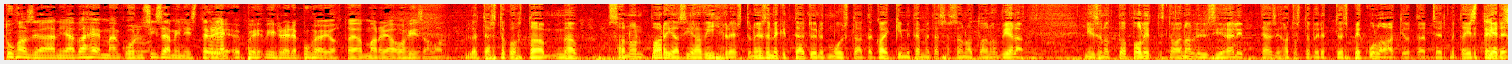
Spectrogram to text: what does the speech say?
tuhansia ääniä vähemmän kuin sisäministeri Kyllä. vihreiden puheenjohtaja Maria Ohisalo. Kyllä tästä kohtaa mä sanon pari asiaa vihreistä. No ensinnäkin täytyy nyt muistaa, että kaikki mitä me tässä sanotaan on vielä niin sanottua poliittista analyysiä, eli täysin hatusta vedettyä spekulaatiota. Että se, että me tiedet,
